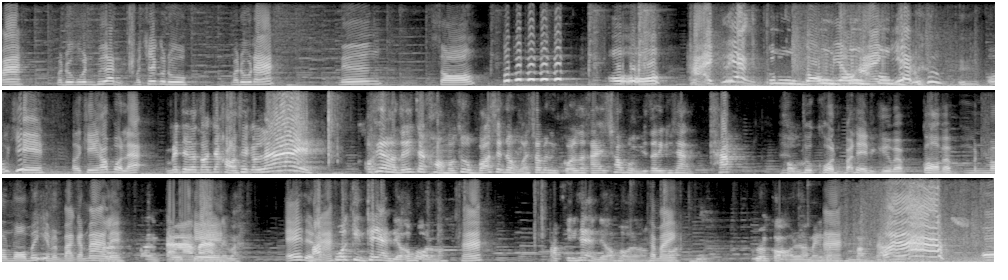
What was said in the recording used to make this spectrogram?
มา มาดูกูเป็นเพื่อน มาช่วยกูดู มาดูนะหนึ่งสองปุ๊บปุ๊บปุ๊บปุ๊บปุ๊บโอ้โห หายเกลี้ยงตุ้มกล่องเดียวตุ้มหายตุ้มเกลี้ยง โอเค โอเคครับหมดแล้ว ไม่เจอกันตอนจะขอเทกันเลย โอเคหลังจากนี้จะขอมาสู่บอสเซนของกันชอบเป็นกดสไครชอบผมยูตาริคิชันครับ ผมทุกคนประเด็นคือแบบกรอบแบบมันมันมองไม่เห็นมันบางกันมากเลย บางตาโอเคมากเลยวะ เอ๊ะเดี๋ยวบัฟนะกูว่ากินแค่อย่างเดียวก็พอแล้วมั้งฮะ บัฟกินแค่อย่างเดียวก็พอแล้วมั้งทำไมกูระเกาะเลยอะแม่งอะบางตาว้าอ๋อ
